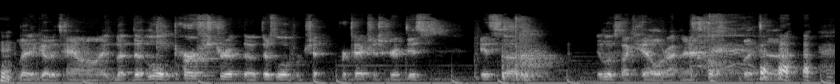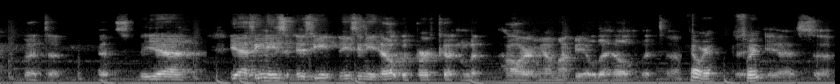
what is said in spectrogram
and let it go to town on it. But the little perf strip, the, there's a little prote- protection strip. It's it's uh, it looks like hell right now, but. Uh, but uh, that's yeah, yeah. If he needs if he needs any help with perf cutting, let holler at me. I might be able to help. But, uh, okay. but Sweet. yeah, it's uh,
